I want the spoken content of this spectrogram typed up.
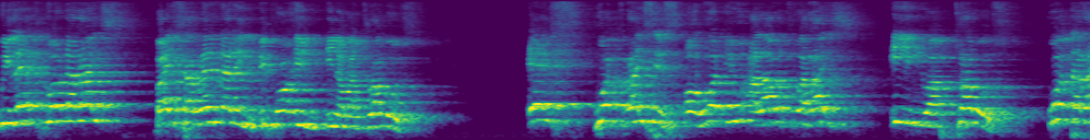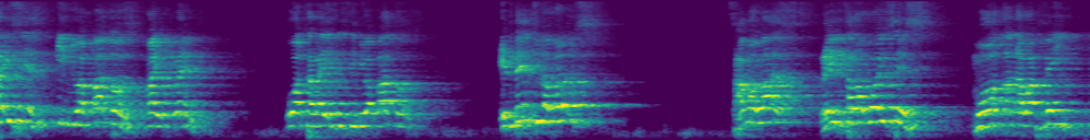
We let God arise by surrendering before him in our troubles. Is what rises or what you allow to arise in your troubles. What arises in your battles, my friend? What arises in your battles? Is it your voice? Some of us raise our voices more than our faith.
